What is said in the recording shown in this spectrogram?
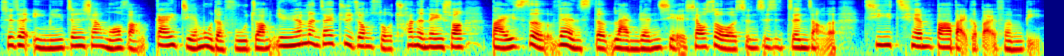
随着影迷争相模仿该节目的服装，演员们在剧中所穿的那一双白色 Vans 的懒人鞋销售额甚至是增长了七千八百个百分比。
